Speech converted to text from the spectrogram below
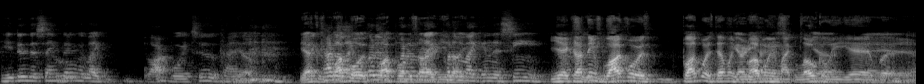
He did the same thing with like BlocBoy too, kind of. yeah. Because kind Block of Boy, like put him, BlocBoy put was him like already put him like, like in the scene. yeah, because I think BlocBoy is BlocBoy is definitely already bubbling had like locally, yeah, yeah, yeah, but yeah, Yeah.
